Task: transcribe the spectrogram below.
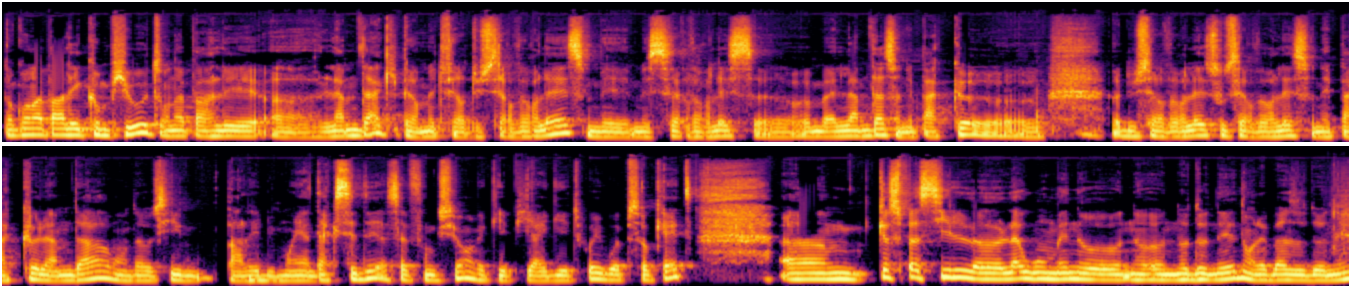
Donc on a parlé compute, on a parlé euh, Lambda qui permet de faire du serverless, mais, mais serverless, euh, Lambda ce n'est pas que euh, du serverless ou serverless ce n'est pas que Lambda. On a aussi parlé du moyen d'accéder à cette fonction avec API Gateway, WebSocket. Euh, que se passe-t-il là où on met nos, nos, nos, données dans les bases de données?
